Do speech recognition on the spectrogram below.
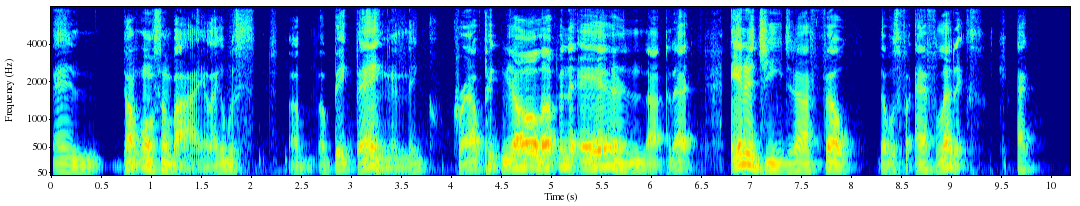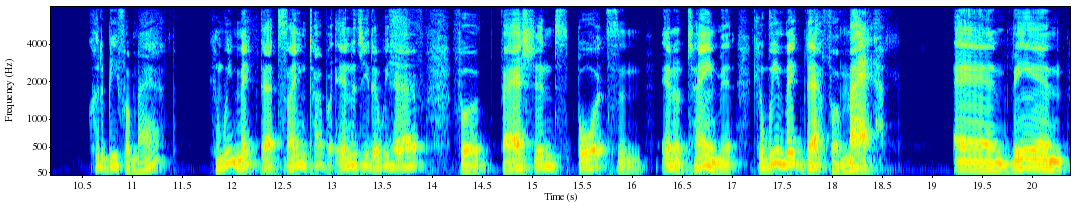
And dunk on somebody. Like it was a, a big thing, and the crowd picked me all up in the air, and I, that energy that I felt that was for athletics, I, could it be for math? Can we make that same type of energy that we have for fashion, sports, and entertainment? Can we make that for math? And being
